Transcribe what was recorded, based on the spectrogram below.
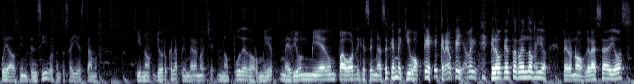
cuidados intensivos, entonces ahí estamos. Y no, yo creo que la primera noche no pude dormir, me dio un miedo, un pavor, dije, se me hace que me equivoqué, creo que ya me, creo que esto no es lo mío, pero no, gracias a Dios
